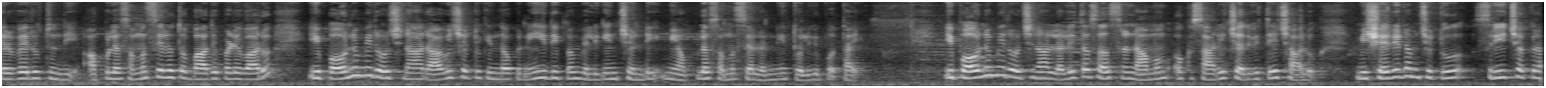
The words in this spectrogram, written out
నెరవేరుతుంది. అప్పుల సమస్యలతో బాధపడేవారు ఈ పౌర్ణమి రోజున రావి చెట్టు కింద ఒక నెయ్యి దీపం వెలిగించండి. మీ అప్పుల సమస్య సమస్యలన్నీ తొలగిపోతాయి. ఈ పౌర్ణమి రోజున లలిత సహస్రనామం ఒకసారి చదివితే చాలు. మీ శరీరం చుట్టూ శ్రీచక్ర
